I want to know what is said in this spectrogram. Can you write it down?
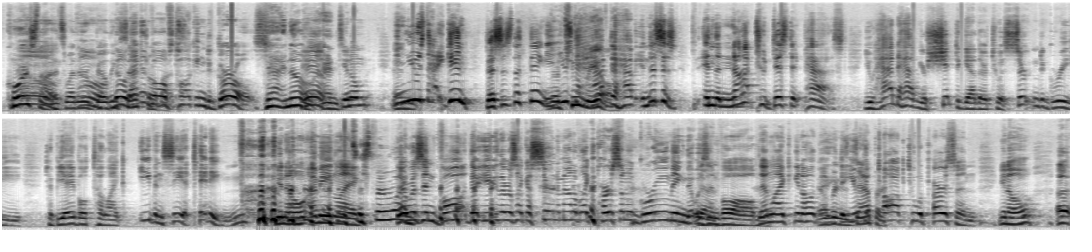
Of course not. It's why they no, were building No, sex that involves robots. talking to girls. Yeah, I know. Yeah, And you know, and, you used to again. This is the thing. You used too to real. have to have, and this is in the not too distant past. You had to have your shit together to a certain degree to be able to like even see a titty. mm, You know, I mean, like there was involved. There, there was like a certain amount of like personal grooming that was Yeah. involved, and like you know that you dapper. could talk to a person. You know. Uh,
